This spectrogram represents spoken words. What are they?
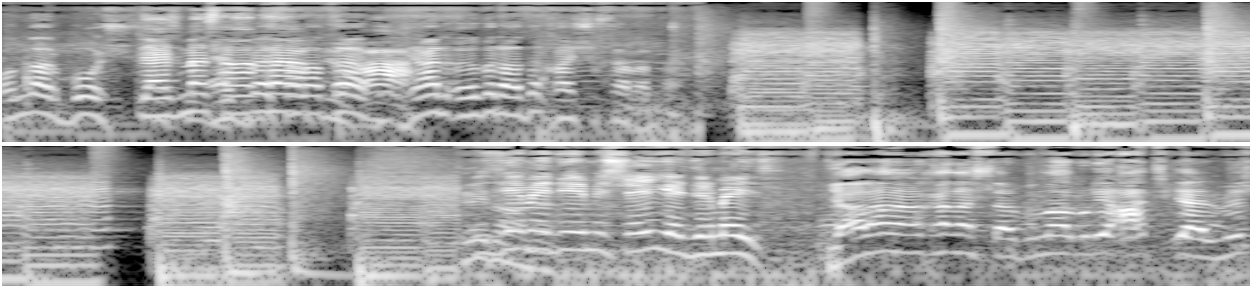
Onlar boş. Lezme salata yapıyor, ha. Yani öbür adı kaşık salata. Biz yemediğimiz şeyi yedirmeyiz. Yalan arkadaşlar bunlar buraya aç gelmiş.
